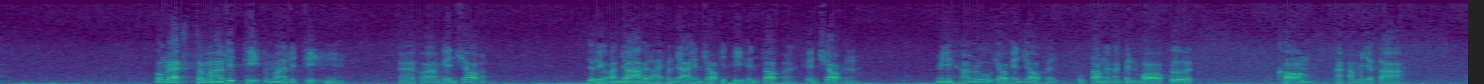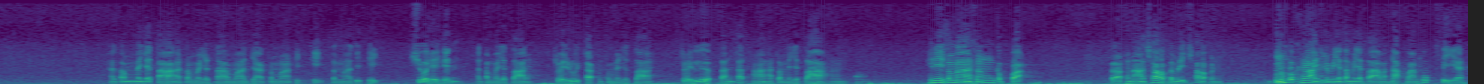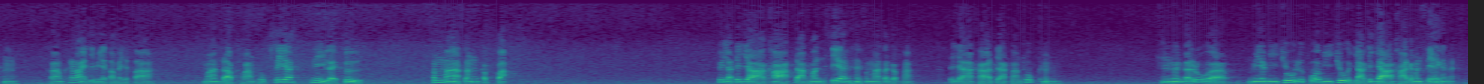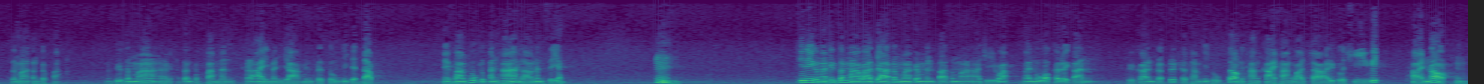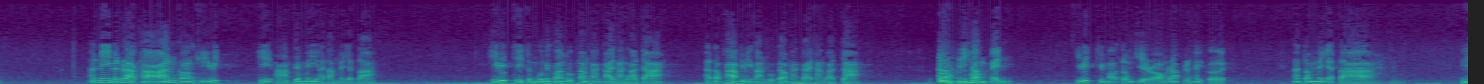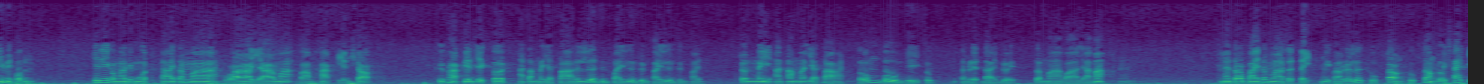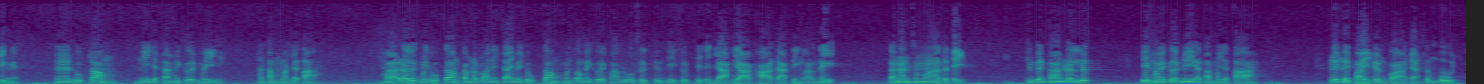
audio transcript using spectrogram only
องค์แรกสมาธิฐิสมาธิฐิความเห็นชอบจะเรียกปัญญาก็ได้ปัญญาเห็นชอบทิฏฐิเห็นชอบเห็นชอบมีความรู้ชอบเห็นชอบถูกต้องเนี่ยมันเป็นบ่อเกิดของอัตมยตาอัตมยตาอัตมยตามาจากสมาธิฐิสมาธิฐิช่วยให้เห็นอัตมยตา ช่วยรู้จักอัตมยตา ช่วยเลือกสรรจัดหาอัตมยตาที่นี่สมาสังกปะ ปรารถนาชอบดำริชอบพวกใครที่มีตมยตามันดับความทุกข์เสียความใคร่ที่มีตมยตามาดับความทุกข์เสียนี่แหละคือสมาสังกัปปะคืออยากจะยาขาดจากมันเสียสมาสังกัปปะจะยาขาดจากความทุกข์เหมือนกับรู้ว่าเมียมีชู้หรือผัวมีชู้อยากจะยาขาดจากมันเสียกันสมาสังกัปปะคือสมาสังกัปปะมันใคร่มันอยากมันประสงค์ที่จะดับ ในความทุกข์หรือปัญหาเหล่านั้นเสียที่นี่ก็มาถึงสมาวาจาสมากรรมันตสมาอาชีวะพนวกเข้าด้วยกัน คือการประพฤติกระทำที่ถูกต้องทางกายทางวาจาหรือตัวชีวิตภายนอก อันนี้เป็นรากฐานของชีวิตที่อาจจะมีอตมมยตา ชีวิตที่สมบูรณ์ในความถูกต้องทางกายทางวาจาอัตภาพที่มีความถูกต้องทางกายทางวาจานี่ย่อมเป็นชีวิตที่เหมาะสมที่รองรับหรือให้เกิดอตมมยตานี่ไม่พ้นที่นี่ก็มาถึงหมวดท้ายสัมมาวายามะความภาคเพียรชอบ คือภาคเพียรที่เกิดอตมมยตาเลื่อนขึ้นไปเลื่อนขึ้นไปเลื่อนขึ้นไป จนมีอตมมยตา สมบูรณ์ที่สุดสำเร็จได้ด้วยสัมมาวายามะ ต่อไปสมมาสติมีความระลึกถูกต้องถูกต้องโดยแท้จริงอะถูกต้องนี่จะทำให้เกิดมีอตมมยตาถ้าระลึกไม่ถูกต้องกำหนดว่าในใจไม่ถูกต้อง มันก็ไม่เกิดความรู้สึกถึงที่สุดที่จะอยากอยากขาดจากสิ่งเหล่านี้ดังนั้นสมาสติ จึงเป็นการระลึกที่ทำให้เกิดมีอตมมยตาเรื่อยๆไปจนกว่าจะสมบูรณ์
